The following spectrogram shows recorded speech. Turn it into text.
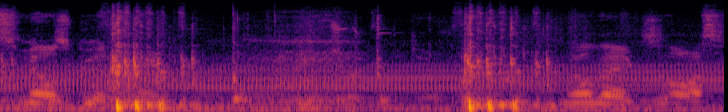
Smells good, man. Smell that exhaust.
